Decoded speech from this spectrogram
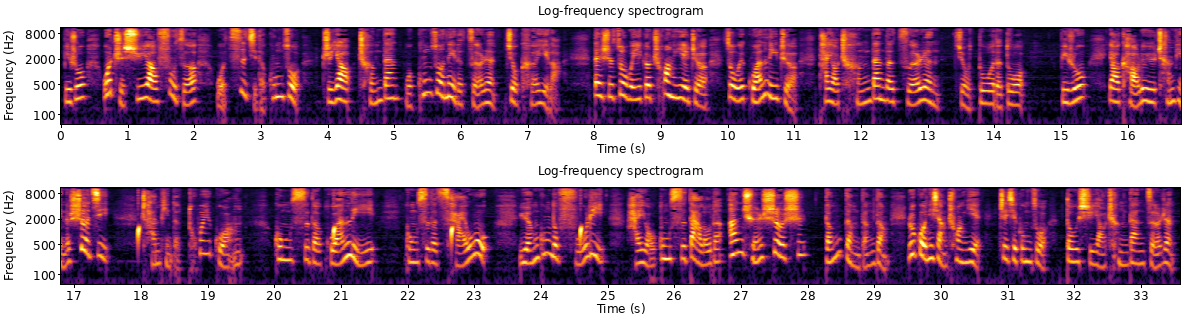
比如，我只需要负责我自己的工作，只要承担我工作内的责任就可以了。但是作为一个创业者，作为管理者，他要承担的责任就多得多。比如要考虑产品的设计、产品的推广、公司的管理、公司的财务、员工的福利，还有公司大楼的安全设施等等等等。如果你想创业，这些工作都需要承担责任。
